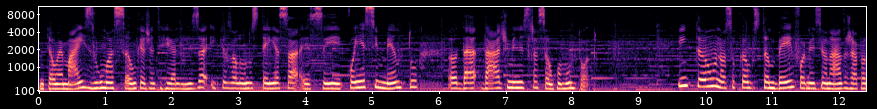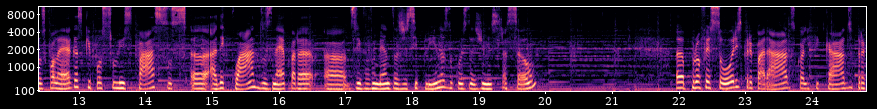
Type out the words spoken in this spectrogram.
Então é mais uma ação que a gente realiza e que os alunos têm essa, esse conhecimento uh, da, da administração como um todo. Então, o nosso campus também foi mencionado já pelos colegas que possui espaços uh, adequados né, para o uh, desenvolvimento das disciplinas do curso de administração. Uh, professores preparados, qualificados para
